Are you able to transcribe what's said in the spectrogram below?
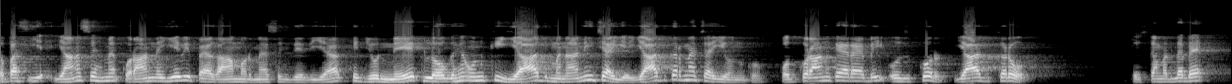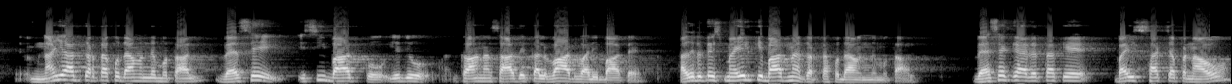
तो बस ये, यहाँ से हमें कुरान ने ये भी पैगाम और मैसेज दे दिया कि जो नेक लोग हैं, उनकी याद मनानी चाहिए, याद करना चाहिए उनको। खुद कुरान कह रहा है, भाई, उजकुर, याद करो। तो इसका मतलब है, ना याद करता खुदावंद मताल। वैसे इसी बात को, ये जो काना साद कलवाद वाली बात है, हज़रत इसमाइल की बात ना करता खुदावंद मताल। वैसे कह देता कि, भाई, सच अपनाओ,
